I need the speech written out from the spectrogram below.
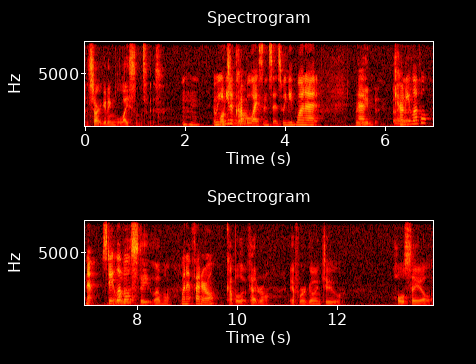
and start getting licenses. hmm And we Once need a couple while- licenses. We need one at We At need county uh, level? No, state level. one at state level, One at federal. couple at federal, if we're going to wholesale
